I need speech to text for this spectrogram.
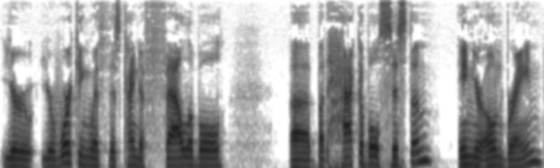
you're you're working with this kind of fallible uh, but hackable system in your own brain.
